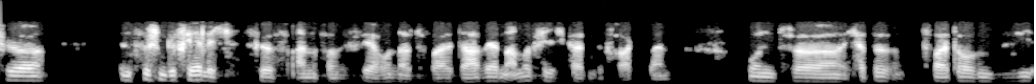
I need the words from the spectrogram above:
für inzwischen gefährlich fürs 21. Jahrhundert, weil da werden andere Fähigkeiten gefragt sein. Und äh, ich hatte 2008,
